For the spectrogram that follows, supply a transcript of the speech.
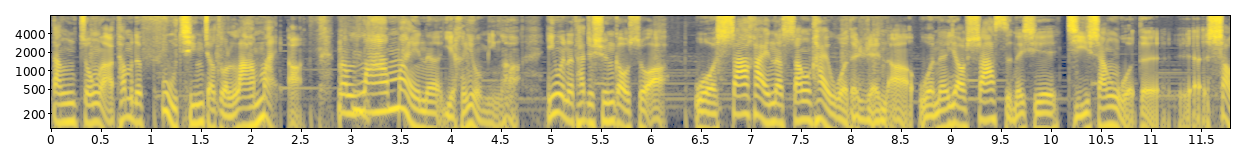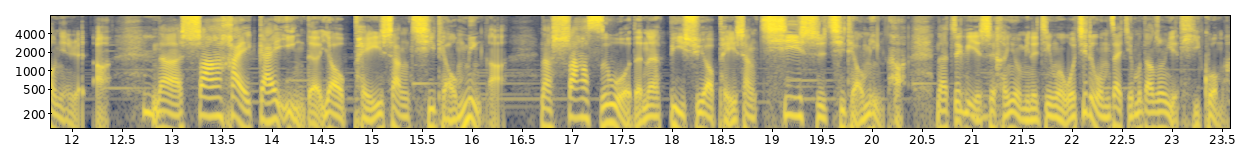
当中啊，他们的父亲叫做拉麦啊，那拉麦呢也很有名啊，因为呢他就宣告说啊。我杀害那伤害我的人啊，我呢要杀死那些击伤我的呃少年人啊。那杀害该隐的要赔上七条命啊，那杀死我的呢，必须要赔上七十七条命哈。那这个也是很有名的经文，我记得我们在节目当中也提过嘛。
